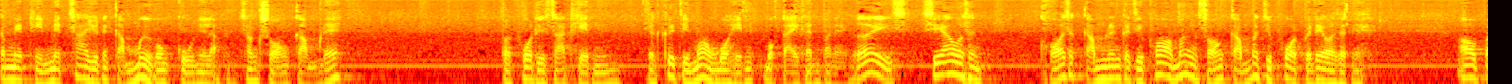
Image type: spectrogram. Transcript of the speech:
ก็เม็ดหินเม็ดทรายอยู่ในกำมือของกูนี่แหละทั้งสองกำเด้พระโพธิสัตว์เห็นก็คือจีมองบ่เห็นบ่ไกลกันไปไหนเอ้ยเสี้ยวสัน ขอจะกำหนึ่งกับจีพ่อมั่งสองกำมันจีโพดไปได้ว่าสันเนี่ยเอาไป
